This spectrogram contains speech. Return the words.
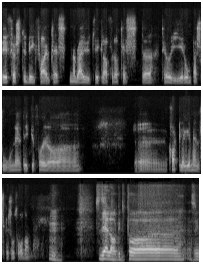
de første Big Five-testene ble utvikla for å teste teorier om personlighet, ikke for å uh, kartlegge mennesker som sådan. Mm. Så de er lagd på altså,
